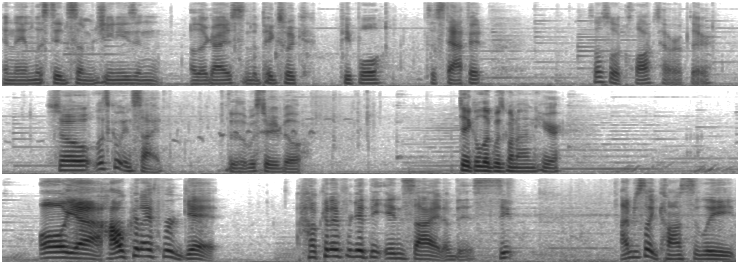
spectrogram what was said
And they enlisted some genies and other guys in the Pigswick people to staff it. There's also a clock tower up there. So let's go inside the Wysteria Villa. Take a look what's going on here. Oh yeah, how could I forget? How could I forget the inside of this? See, I'm just like constantly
